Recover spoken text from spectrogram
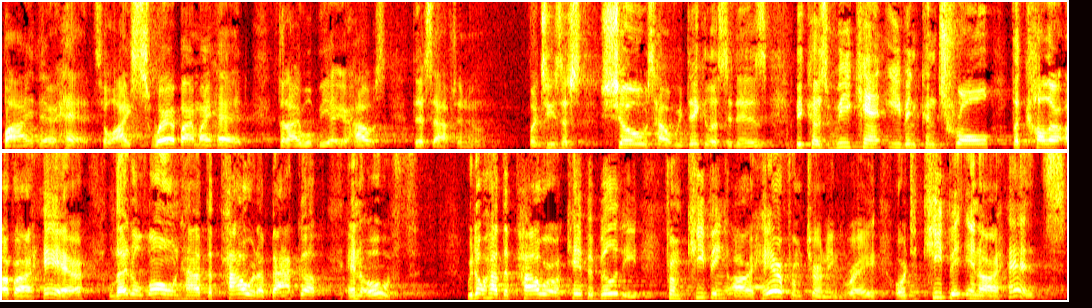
by their head. So I swear by my head that I will be at your house this afternoon. But Jesus shows how ridiculous it is because we can't even control the color of our hair, let alone have the power to back up an oath. We don't have the power or capability from keeping our hair from turning gray or to keep it in our heads.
